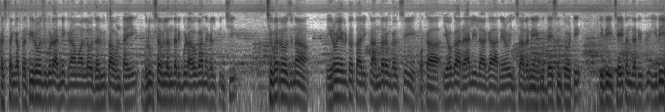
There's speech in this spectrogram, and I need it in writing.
ఖచ్చితంగా ప్రతిరోజు కూడా అన్ని గ్రామాల్లో జరుగుతూ ఉంటాయి. గ్రూప్ సభ్యులందరికీ కూడా అవగాహన కల్పించి చివరి రోజున ఇరవై ఒకటో తారీఖున అందరం కలిసి ఒక యోగా ర్యాలీ లాగా నిర్వహించాలనే ఉద్దేశంతో ఇది చేయటం జరిగింది. ఇది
